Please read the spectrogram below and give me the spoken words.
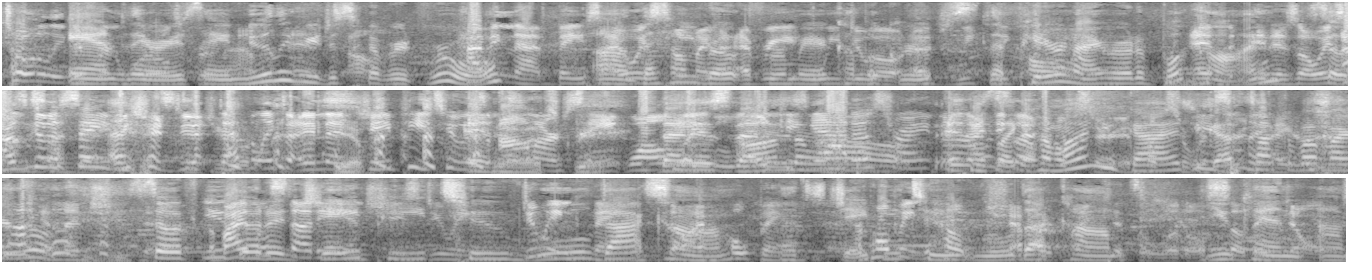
totally and there is a newly um, rediscovered rule having that base. I um, always tell my every we do a groups that Peter and I wrote a book on. I was going to say you should definitely. And JP2 is on our Saint wall, is looking at us right now. And I think, come on, you guys, talk about my rule. so if you go to jp2rule.com, that's jp2rule.com, you so can um,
